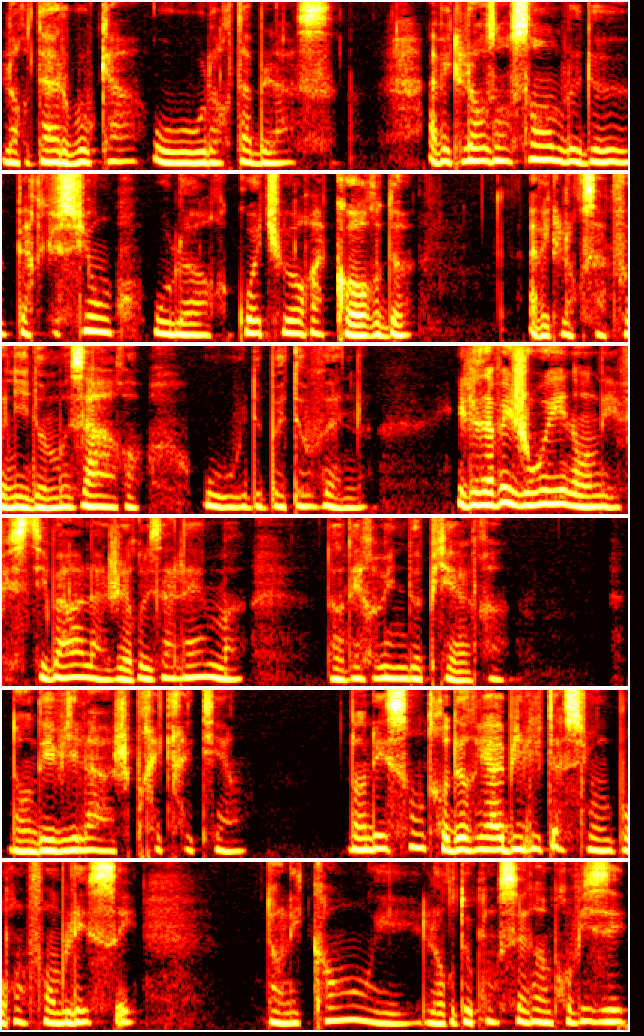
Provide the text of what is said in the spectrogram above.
leurs darbouka ou leurs tablas, avec leurs ensembles de percussions ou leurs quatuors à cordes, avec leurs symphonies de Mozart ou de Beethoven. Ils avaient joué dans des festivals à Jérusalem, dans des ruines de pierre, dans des villages pré-chrétiens, dans des centres de réhabilitation pour enfants blessés, dans les camps et lors de concerts improvisés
